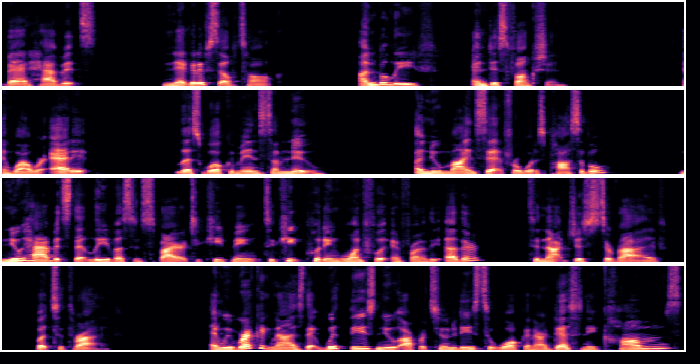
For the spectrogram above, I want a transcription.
bad habits, negative self talk, unbelief, and dysfunction. And while we're at it, let's welcome in some new. A new mindset for what is possible, new habits that leave us inspired to keeping to keep putting one foot in front of the other, to not just survive, but to thrive. And we recognize that with these new opportunities to walk in our destiny comes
